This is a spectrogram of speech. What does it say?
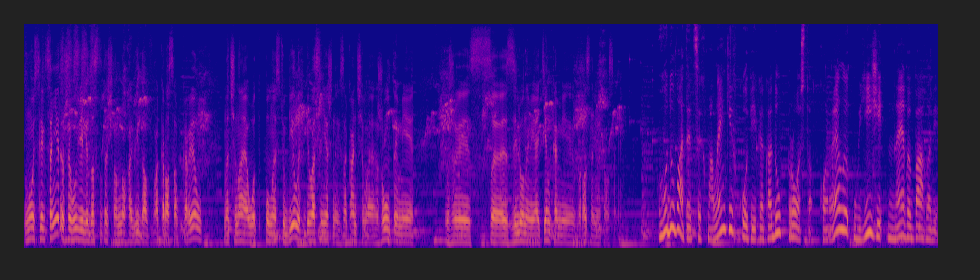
Но селекционеры уже вывели достаточно много видов окрасов корел, начиная от полностью белых белоснежных, заканчивая желтыми, уже с зелеными оттенками разными окрасами. Годувати цих маленьких копій какаду просто корели у їжі невибагливі,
